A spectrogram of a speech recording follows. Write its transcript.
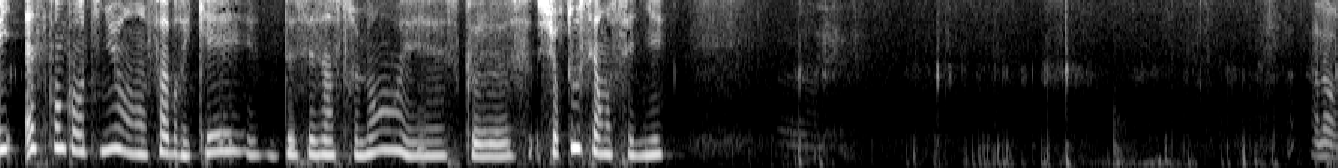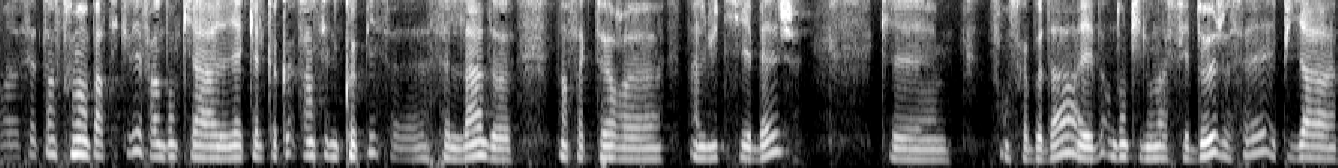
Oui, est-ce qu'on continue à en fabriquer de ces instruments et est-ce que surtout c'est enseigné? Alors euh, cet instrument en particulier, il y a, c'est une copie celle-là d'un facteur, euh, d'un luthier belge qui est François Baudard et donc il en a fait deux, je sais. Et puis il y a,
